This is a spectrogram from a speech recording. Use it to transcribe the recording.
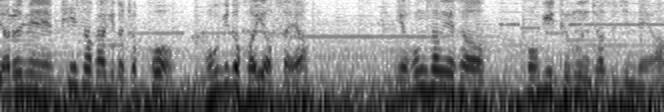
여름에 피서 가기도 좋고 모기도 거의 없어요. 이 홍성에서 보기 드문 저수지인데요.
